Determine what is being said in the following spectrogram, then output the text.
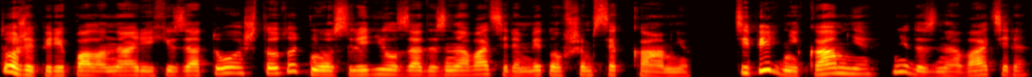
тоже перепала на орехи за то, что тот не уследил за дознавателем, метнувшимся к камню. Теперь ни камня, ни дознавателя.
